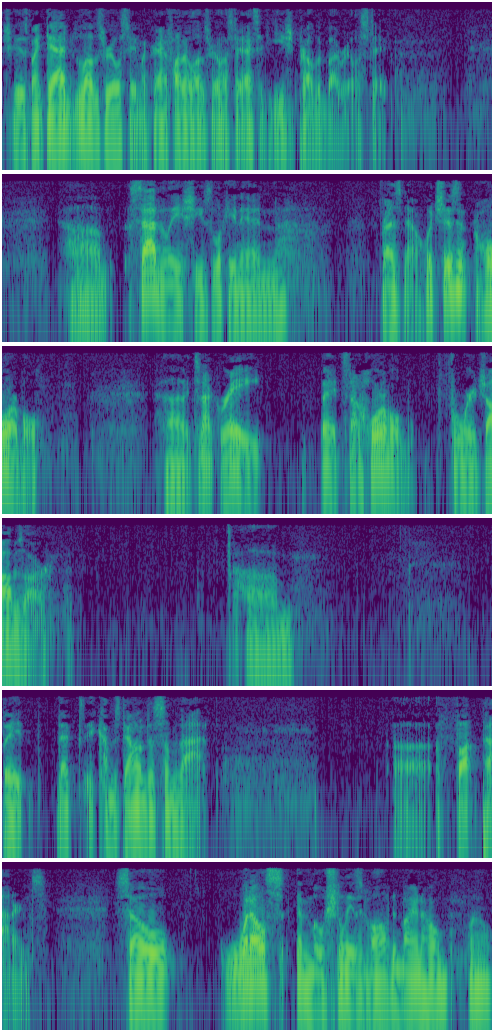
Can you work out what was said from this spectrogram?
she goes, "My dad loves real estate. My grandfather loves real estate." I said, "You should probably buy real estate." Um, sadly, she's looking in Fresno, which isn't horrible. Uh, it's not great, but it's not horrible for where jobs are. Um, but that it comes down to some of that uh, thought patterns. So, what else emotionally is involved in buying a home? Well,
